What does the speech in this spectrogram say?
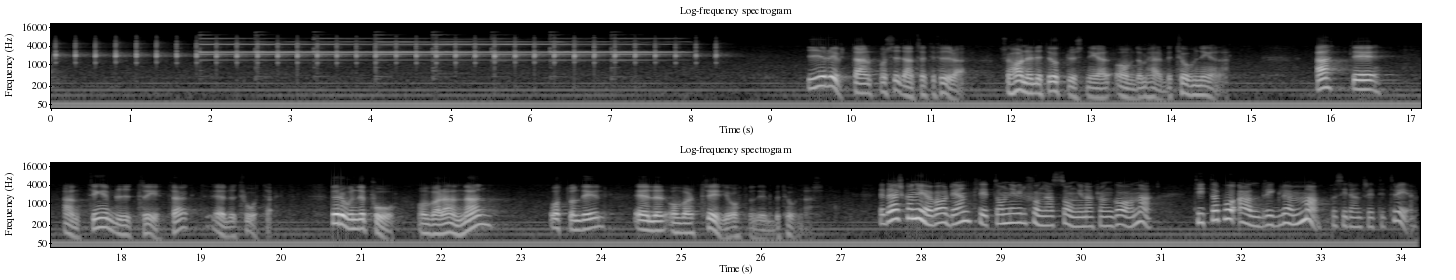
I rutan på sidan 34 så har ni lite upplysningar om de här betoningarna. Att det antingen blir tretakt eller tvåtakt beroende på om varannan åttondel eller om var tredje åttondel betonas. Det där ska ni öva ordentligt om ni vill sjunga sångerna från Ghana. Titta på Aldrig glömma på sidan 33.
